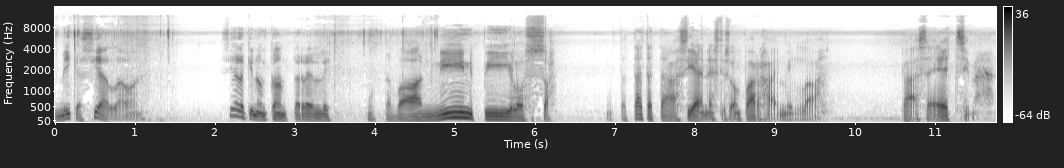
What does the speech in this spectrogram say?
Mikä siellä on? Sielläkin on kantarelli, mutta vaan niin piilossa. Mutta tätä tää sienestys on parhaimmillaan pääsee etsimään.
